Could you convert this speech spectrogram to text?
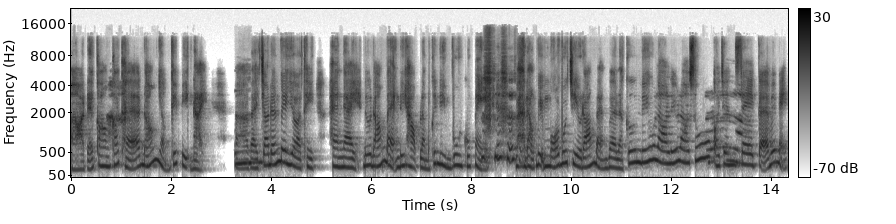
uh, để con có thể đón nhận cái việc này. À, và cho đến bây giờ thì hàng ngày đưa đón bạn đi học là một cái niềm vui của mẹ. Và đặc biệt mỗi buổi chiều đón bạn về là cứ líu lo líu lo suốt ở trên xe kể với mẹ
